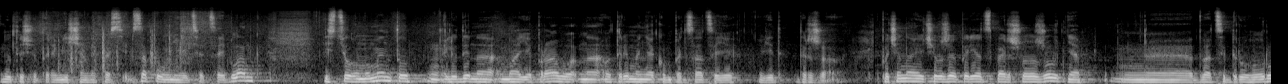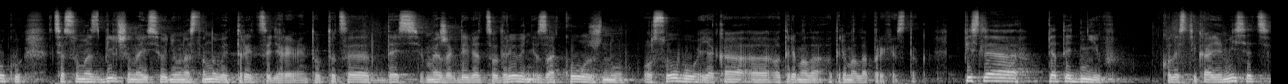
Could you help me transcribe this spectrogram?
внутрішньопереміщених осіб. Заповнюється цей бланк, і з цього моменту людина має право на отримання компенсації від держави. Починаючи вже період з 1 жовтня 2022 року, ця сума збільшена і сьогодні вона становить 30 гривень. Тобто це десь в межах 900 гривень за кожну особу, яка е, отримала, отримала прихисток. Після п'яти днів коли стікає місяць,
